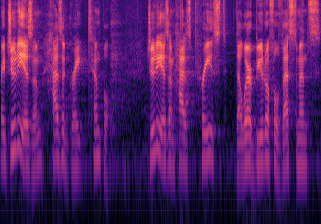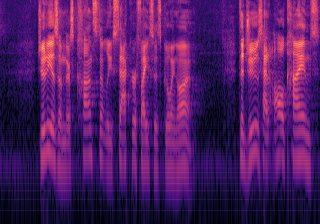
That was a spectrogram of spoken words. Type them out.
Right? Judaism has a great temple. Judaism has priests that wear beautiful vestments. Judaism, there's constantly sacrifices going on. The Jews had all kinds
